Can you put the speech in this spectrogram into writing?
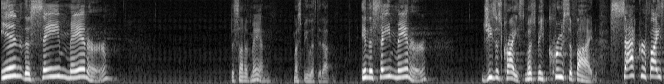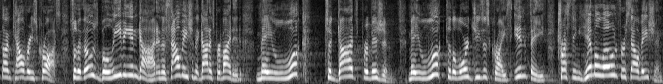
in the same manner, the Son of Man must be lifted up. In the same manner, Jesus Christ must be crucified, sacrificed on Calvary's cross, so that those believing in God and the salvation that God has provided may look to God's provision, may look to the Lord Jesus Christ in faith, trusting Him alone for salvation,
